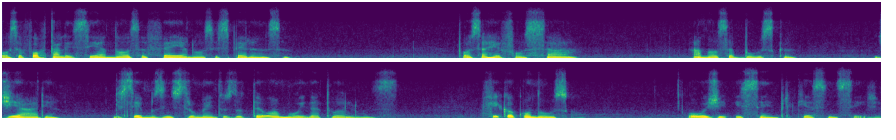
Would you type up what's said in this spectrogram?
possa fortalecer a nossa fé e a nossa esperança, possa reforçar a nossa busca diária de sermos instrumentos do teu amor e da tua luz. Fica conosco, hoje e sempre, que assim seja.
